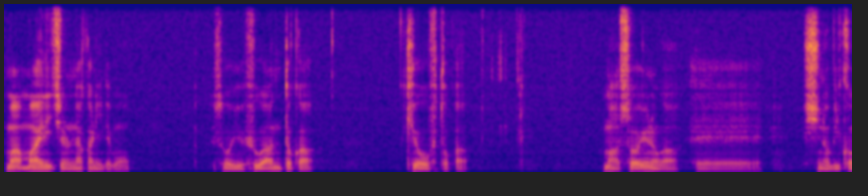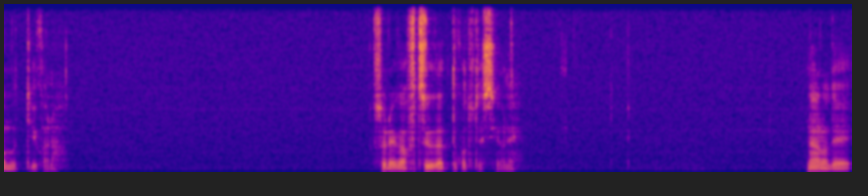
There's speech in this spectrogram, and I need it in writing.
まあ毎日の中にでもそういう不安とか恐怖とかまあそういうのが、えー、忍び込むっていうかな。それが普通だってことですよね。なので、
